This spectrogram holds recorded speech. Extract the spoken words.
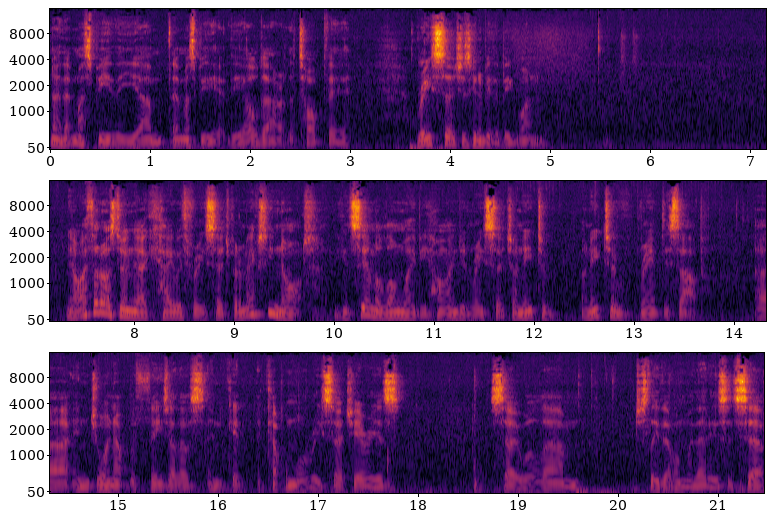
no? That must be the um, that must be the Eldar at the top there. Research is going to be the big one. Now I thought I was doing okay with research, but I'm actually not. You can see I'm a long way behind in research. I need to I need to ramp this up uh, and join up with these others and get a couple more research areas. So we'll um, just leave that one where that is. It's uh,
